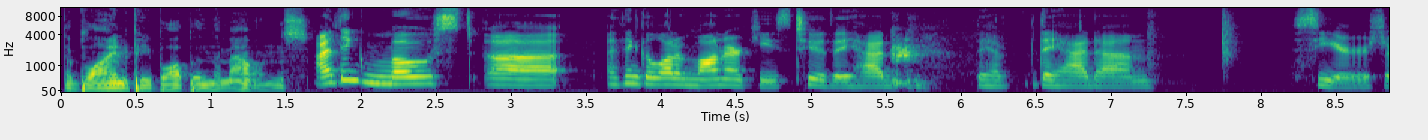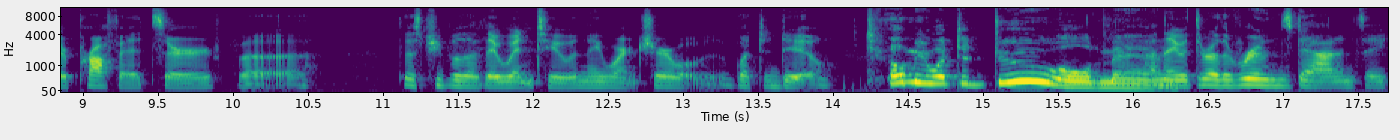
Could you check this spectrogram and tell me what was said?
the blind people up in the mountains. I think most uh I think a lot of monarchies too, they had they have they had um seers or prophets or uh, those people that they went to and they weren't sure what what to do. Tell me what to do, old man. And they would throw the runes down and say,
